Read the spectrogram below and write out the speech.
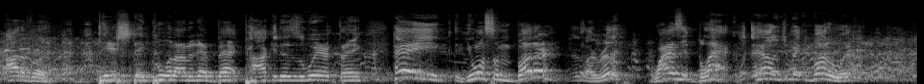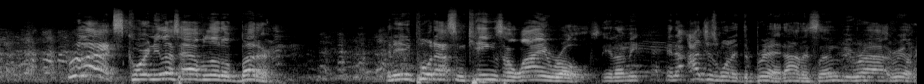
out of a dish they pulled out of their back pocket. This is a weird thing. Hey, you want some butter? I was like, "Really? Why is it black? What the hell did you make the butter with?" Relax, Kortney. Let's have a little butter. And then he pulled out some King's Hawaiian rolls. You know what I mean? And I just wanted the bread, honestly. Let me be real.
